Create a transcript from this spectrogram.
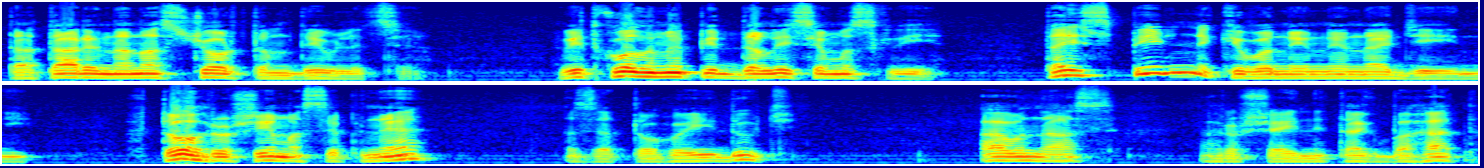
Татари на нас чортом дивляться. Відколи ми піддалися Москві. Та й спільники вони ненадійні. Хто грошима сипне, за того йдуть. А в нас грошей не так багато.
